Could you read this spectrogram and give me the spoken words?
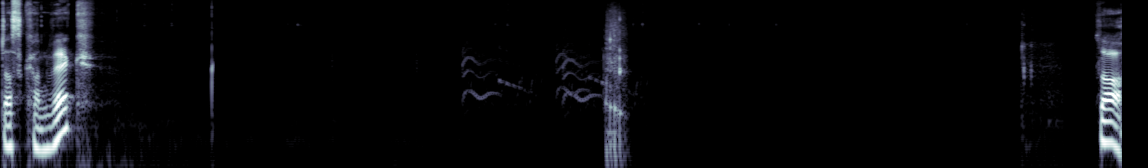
Das kann weg. So.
